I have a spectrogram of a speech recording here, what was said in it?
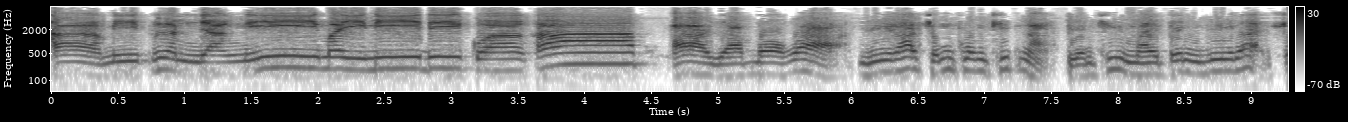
ถ้ามีเพื่อนอย่างนี้ไม่มีดีกว่าครับ ถ้าอยากบอกว่าวีระสมควรคิดน่ะ เปลี่ยนชื่อใหม่เป็นวีระส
